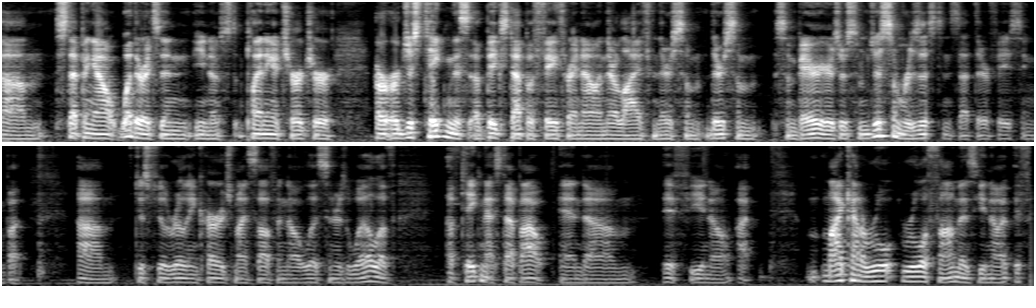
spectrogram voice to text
um, stepping out, whether it's in you know planning a church or, or, or just taking this a big step of faith right now in their life. And there's some there's some some barriers or some just some resistance that they're facing, but um, just feel really encouraged myself and know listeners will of of taking that step out. And um, if you know, I, my kind of rule rule of thumb is you know if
